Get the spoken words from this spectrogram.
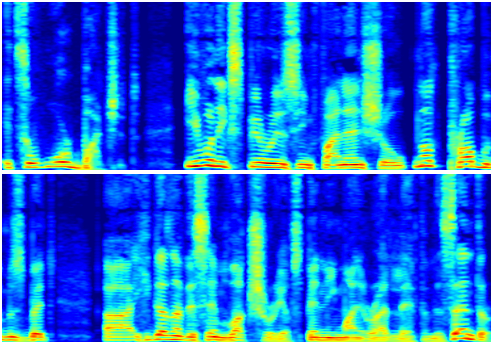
It's a war budget. Even experiencing financial, not problems, but uh, he doesn't have the same luxury of spending money right, left, and the center.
